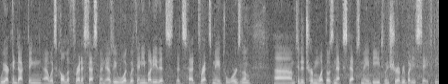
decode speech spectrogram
we are conducting uh, what's called a threat assessment, as we would with anybody that's, that's had threats made towards them, um, to determine what those next steps may be to ensure everybody's safety.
